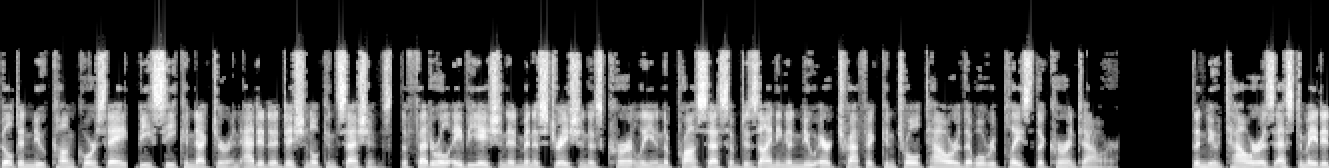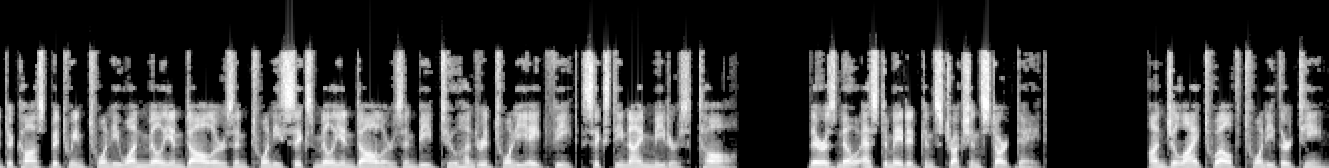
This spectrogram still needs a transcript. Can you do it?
built a new Concourse A, B C connector, and added additional concessions. The Federal Aviation Administration is currently in the process of designing a new air traffic control tower that will replace the current tower. The new tower is estimated to cost between $21 million and $26 million and be 228 feet 69 meters tall. There is no estimated construction start date. On July 12, 2013,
